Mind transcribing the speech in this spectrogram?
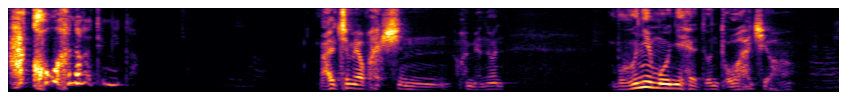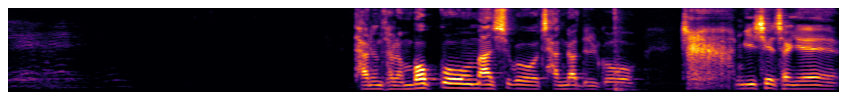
악하고 하나가 됩니까? 말씀에 확신하면은 뭐니 뭐니 해도 노하죠. 다른 사람 먹고 마시고 장가들고 참 이 세상에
